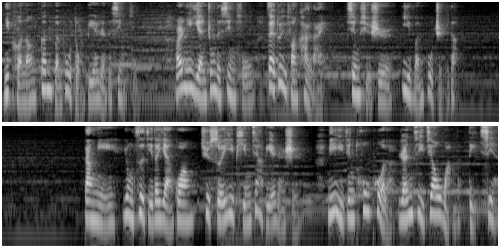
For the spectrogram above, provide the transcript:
你可能根本不懂别人的幸福，而你眼中的幸福，在对方看来，兴许是一文不值的。当你用自己的眼光去随意评价别人时，你已经突破了人际交往的底线。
